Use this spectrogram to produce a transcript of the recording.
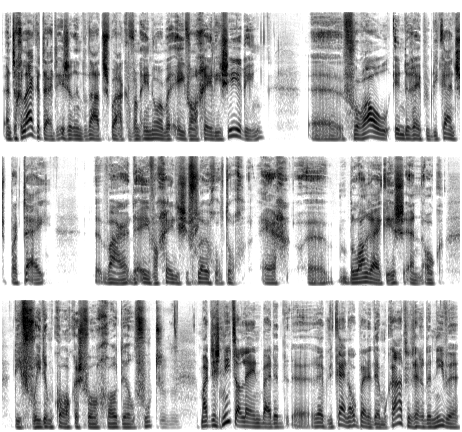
En tegelijkertijd is er inderdaad sprake van enorme evangelisering. eh, vooral in de Republikeinse Partij, eh, waar de evangelische vleugel toch erg eh, belangrijk is. En ook die Freedom Caucus voor een groot deel voedt. Maar het is niet alleen bij de eh, Republikeinen, ook bij de Democraten. Zeggen de nieuwe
